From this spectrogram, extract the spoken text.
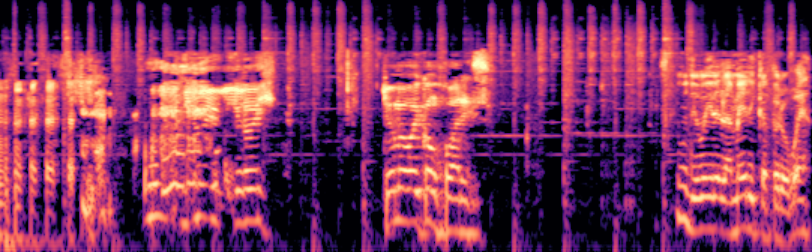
Uy. yo me voy con Juárez. Yo voy a ir al América, pero bueno.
